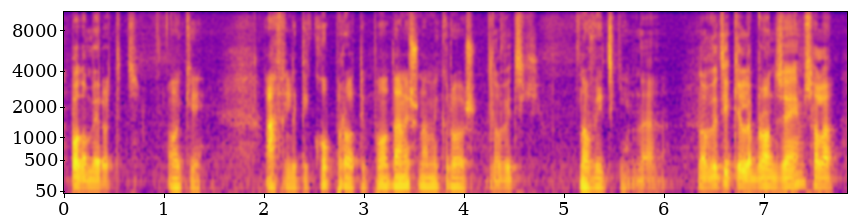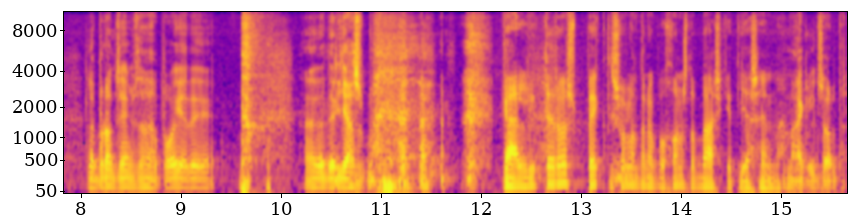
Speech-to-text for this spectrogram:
Από το Μίροτιτς. Οκ. αθλητικό πρότυπο όταν ήσουν μικρός. Νοβίτσκι. Νοβίτσκι. Ναι. Νοβίτσκι και LeBron James, αλλά LeBron James δεν θα πω γιατί δεν ταιριάζουμε. Καλύτερος παίκτης όλων των εποχών στο μπάσκετ για σένα. Μάικλ Τζόρνταν.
